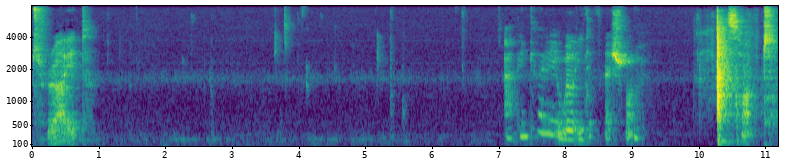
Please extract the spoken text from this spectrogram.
try it. I think I will eat a fresh one. It's hot.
